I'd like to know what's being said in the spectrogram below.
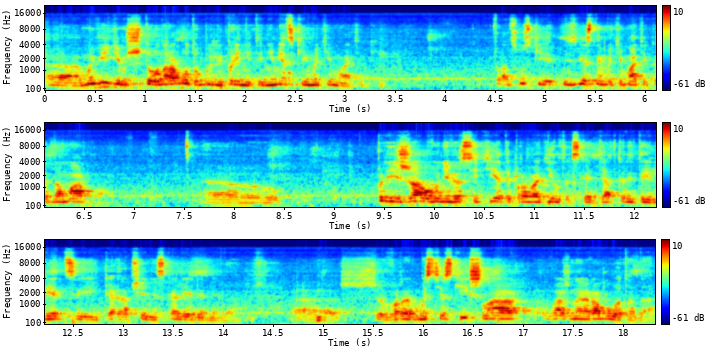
Э, мы видим, что на работу были приняты немецкие математики. Французский известный математик Адамар э, приезжал в университет и проводил, так сказать, открытые лекции, общение с коллегами. Да. В мастерских шла важная работа. Да.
